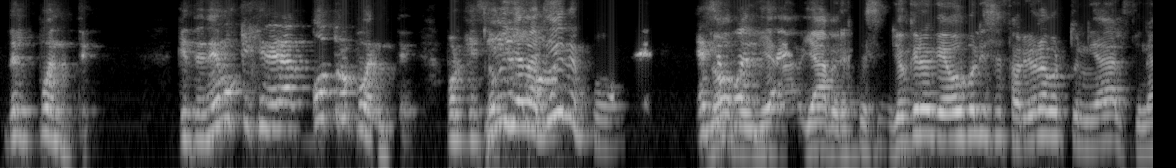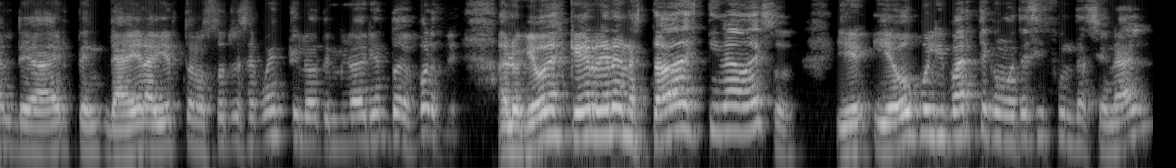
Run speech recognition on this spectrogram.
del puente. Que tenemos que generar otro puente. Porque si no, ya la tienen, po. No, pues ya, pero es que yo creo que Evópolis se falló la oportunidad al final de haber, de haber abierto nosotros ese puente y lo terminó abriendo de fuerte. A lo que voy es que RN no estaba destinado a eso. Y, y Evópolis parte como tesis fundacional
